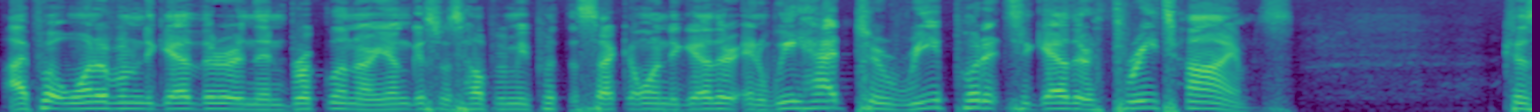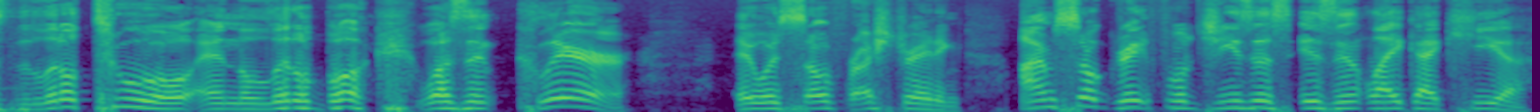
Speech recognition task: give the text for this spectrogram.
I put one of them together, and then Brooklyn, our youngest, was helping me put the second one together, and we had to re-put it together three times because the little tool and the little book wasn't clear. It was so frustrating. I'm so grateful Jesus isn't like IKEA.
